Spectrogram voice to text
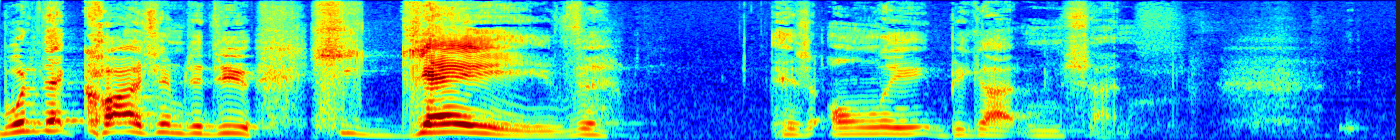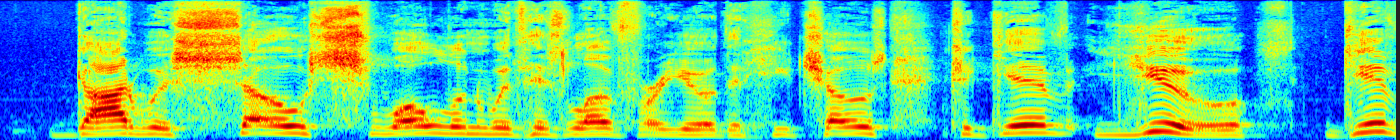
what did that cause Him to do? He gave His only begotten Son. God was so swollen with his love for you that he chose to give you, give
